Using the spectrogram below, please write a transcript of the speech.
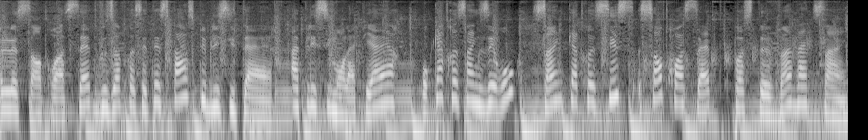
Le 1037 vous offre cet espace publicitaire. Appelez Simon Lapierre au 450 546 1037 poste 2025.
